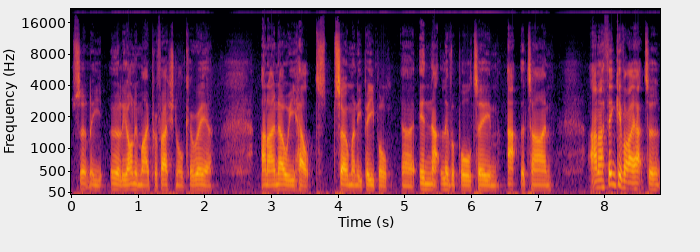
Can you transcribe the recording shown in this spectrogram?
certainly early on in my professional career, and I know he helped so many people uh, in that Liverpool team at the time. And I think if I had to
